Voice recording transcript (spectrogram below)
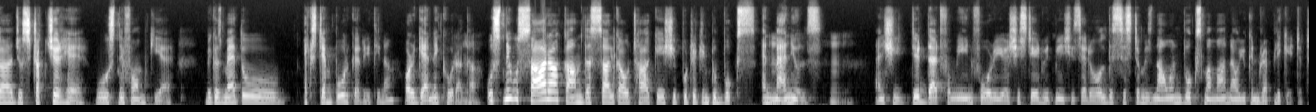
کا جو اسٹرکچر ہے وہ اس نے فارم کیا ہے بیکاز میں تو ایکسٹمپور کر رہی تھی نا آرگینک ہو رہا تھا اس نے وہ سارا کام دس سال کا اٹھا کے she put it into books and manuals and she did that for me in four year she stayed with me she all this system is now on books mama now you can replicate it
